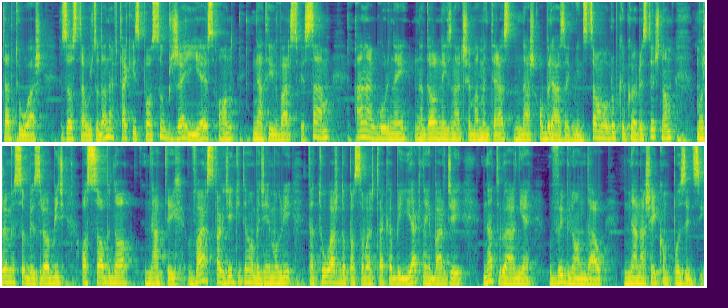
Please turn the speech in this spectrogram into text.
tatuaż został już dodany w taki sposób, że jest on na tej warstwie sam, a na górnej, na dolnej znaczy mamy teraz nasz obrazek, więc całą obróbkę kolorystyczną możemy sobie zrobić osobno na tych warstwach. Dzięki temu będziemy mogli tatuaż dopasować tak, aby jak najbardziej naturalnie wyglądał na naszej kompozycji.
